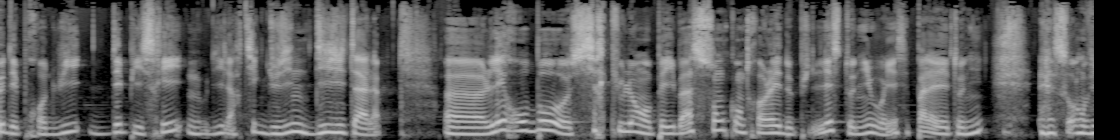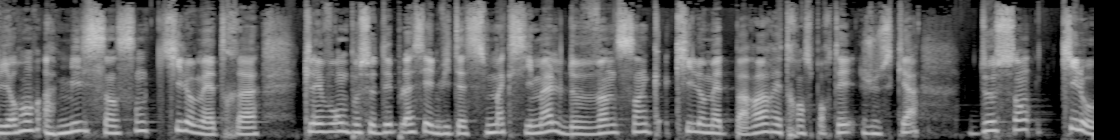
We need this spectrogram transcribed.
des produits d'épicerie, nous dit l'article d'usine digitale. Euh, les robots circulant aux Pays-Bas sont contrôlés depuis l'Estonie. Vous voyez, c'est pas la Lettonie. Elles sont environ à 1500 km. Clévron peut se déplacer à une vitesse maximale de 25 km par heure et transporter jusqu'à 200 kg.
